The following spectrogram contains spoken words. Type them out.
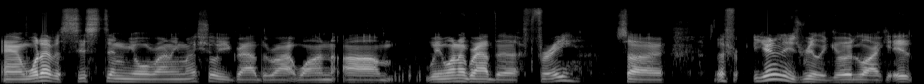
And whatever system you're running make sure you grab the right one. Um, we want to grab the free. So the Unity is really good. Like it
